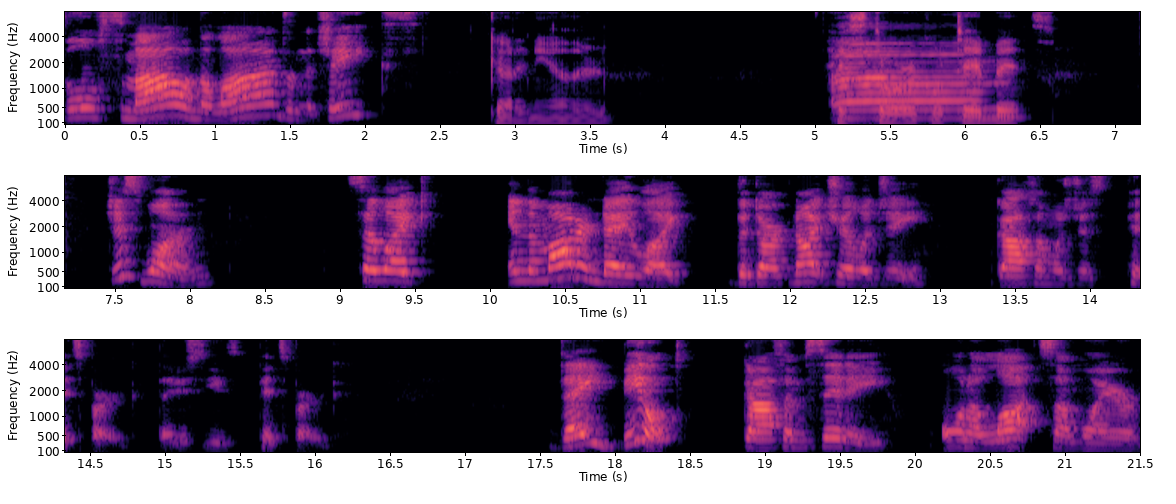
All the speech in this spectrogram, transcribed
The little smile and the lines and the cheeks. Got any other historical Um, tidbits? Just one. So like in the modern day, like the Dark Knight trilogy, Gotham was just Pittsburgh. Just used Pittsburgh. They built Gotham City on a lot somewhere.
